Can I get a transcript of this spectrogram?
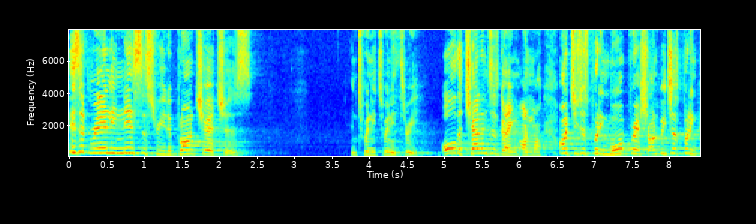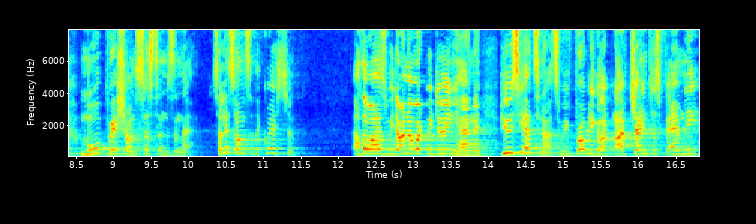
is it really necessary to plant churches in 2023. All the challenges going on, aren't you just putting more pressure? Aren't we just putting more pressure on systems than that? So let's answer the question. Otherwise, we don't know what we're doing here. And who's here tonight? So we've probably got life Changes family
